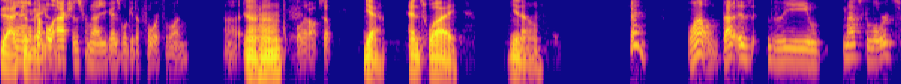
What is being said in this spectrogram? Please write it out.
Yeah, and in a couple amazing. actions from now, you guys will get a fourth one. Uh, Uh-huh. Pull that off. So yeah hence why you know Okay. Well, that is the Mask Lords.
